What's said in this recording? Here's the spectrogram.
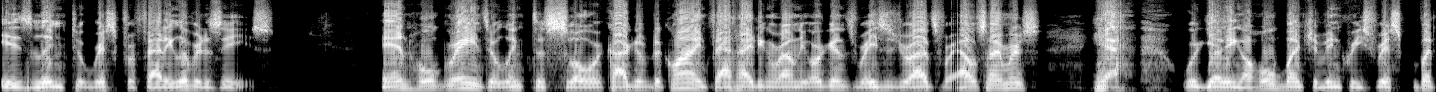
is linked to risk for fatty liver disease. And whole grains are linked to slower cognitive decline. Fat hiding around the organs raises your odds for Alzheimer's. Yeah, we're getting a whole bunch of increased risk, but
